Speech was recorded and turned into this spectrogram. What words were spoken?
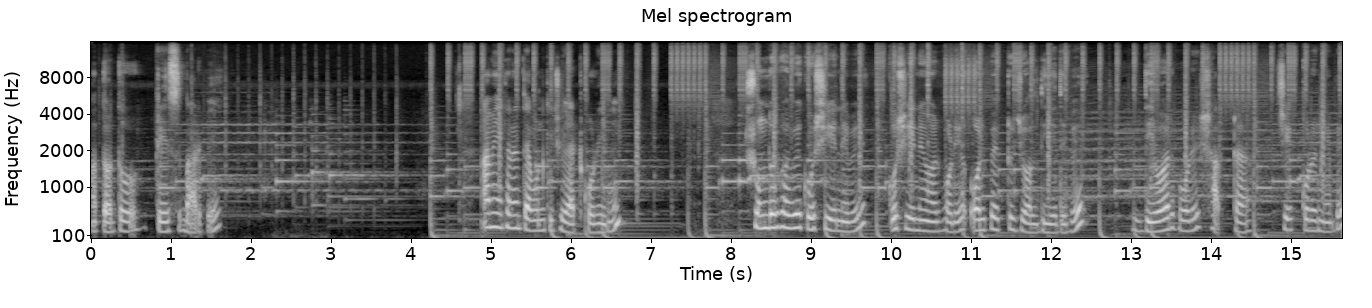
আর তত টেস্ট বাড়বে। আমি এখানে তেমন কিছু অ্যাড করিনি। সুন্দরভাবে কষিয়ে নেবে। কষিয়ে নেওয়ার পরে অল্প একটু জল দিয়ে দেবে। দেওয়ার পরে স্বাদটা চেক করে নেবে।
